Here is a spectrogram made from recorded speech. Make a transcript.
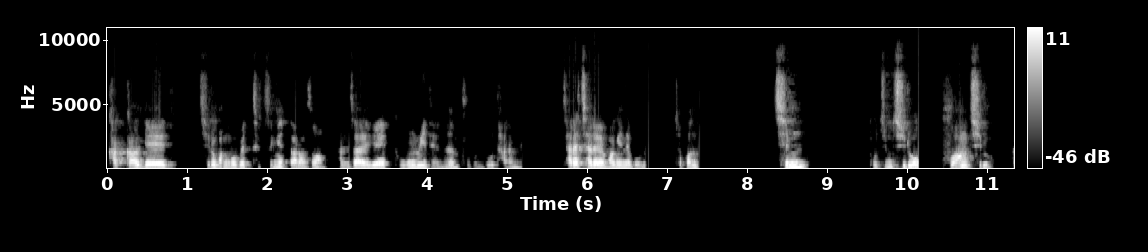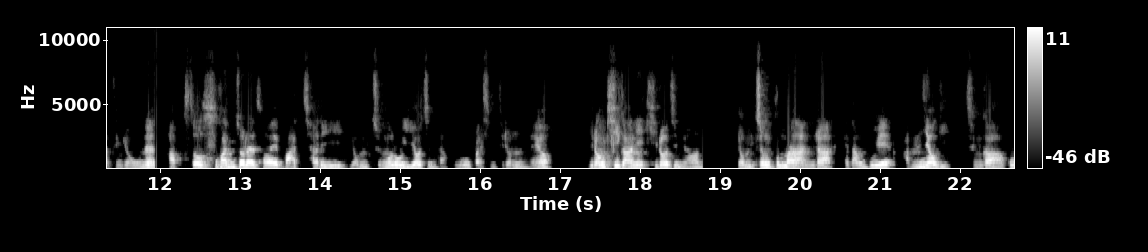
각각의 치료 방법의 특징에 따라서 환자에게 도움이 되는 부분도 다릅니다. 차례차례 확인해 보면 첫 번째 침, 도침 치료, 부항 치료 같은 경우는 앞서 후관절에서의 마찰이 염증으로 이어진다고 말씀드렸는데요. 이런 기간이 길어지면 염증뿐만 아니라 해당 부위의 압력이 증가하고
